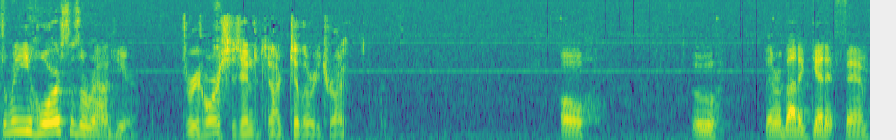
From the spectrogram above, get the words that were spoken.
Three horses around here. Three horses and an artillery truck. Oh. Ooh. They're about to get it, fam.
